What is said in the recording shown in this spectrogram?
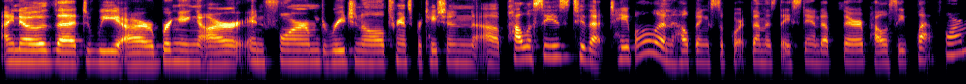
I know that we are bringing our informed regional transportation uh, policies to that table and helping support them as they stand up their policy platform.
